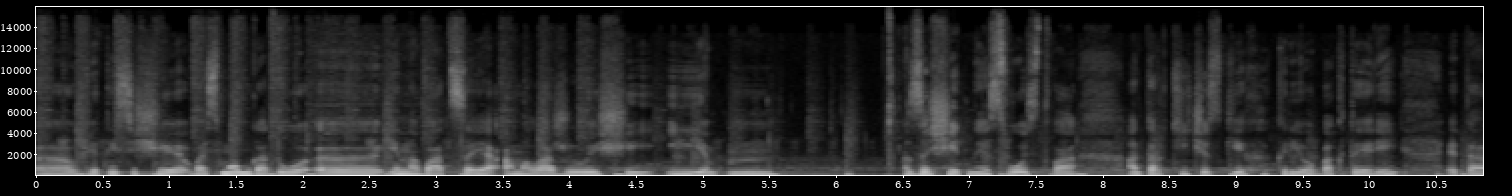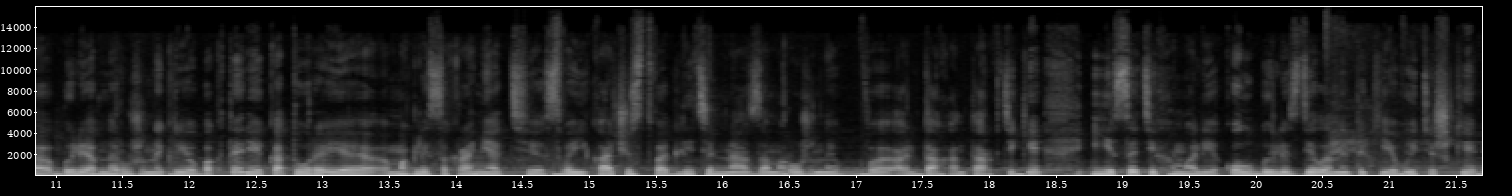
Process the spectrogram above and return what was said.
В 2008 году инновация омолаживающей и защитные свойства антарктических криобактерий. Это были обнаружены криобактерии, которые могли сохранять свои качества длительно замороженные в льдах Антарктики. И с этих молекул были сделаны такие вытяжки,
